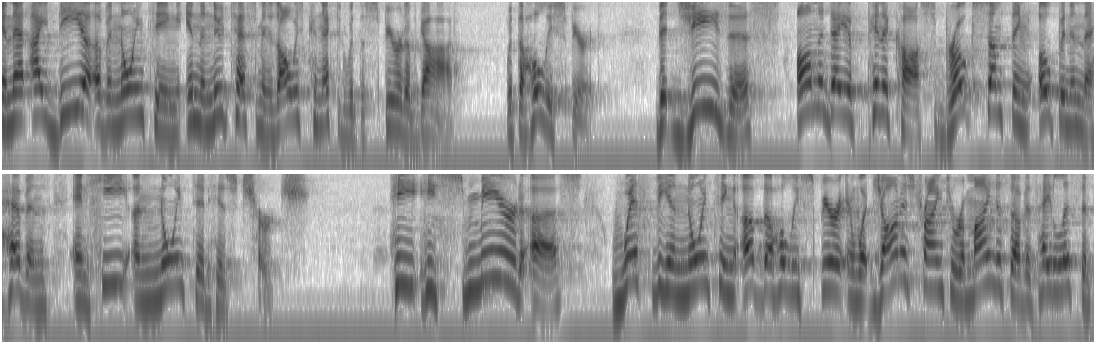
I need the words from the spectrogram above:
And that idea of anointing in the New Testament is always connected with the Spirit of God, with the Holy Spirit. That Jesus on the day of Pentecost, broke something open in the heavens, and he anointed his church. He, he smeared us with the anointing of the Holy Spirit. And what John is trying to remind us of is hey, listen,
